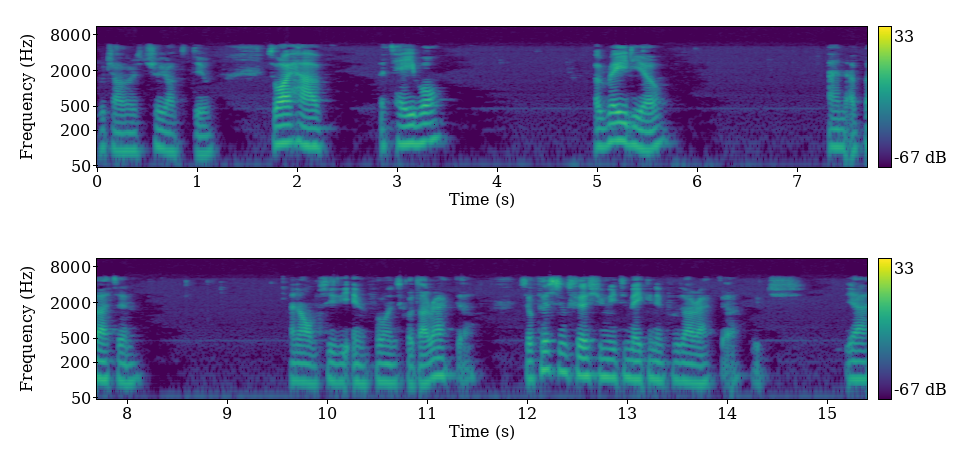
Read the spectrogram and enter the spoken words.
which I will show you how to do. So I have a table, a radio and a button and obviously the and score director. So first things first, you need to make an info director, which, yeah,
